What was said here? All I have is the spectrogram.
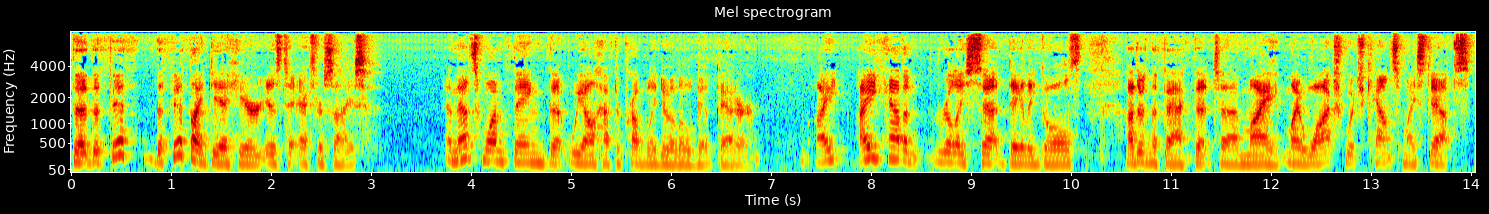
The the fifth the fifth idea here is to exercise. And that's one thing that we all have to probably do a little bit better. I I haven't really set daily goals other than the fact that uh, my my watch which counts my steps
